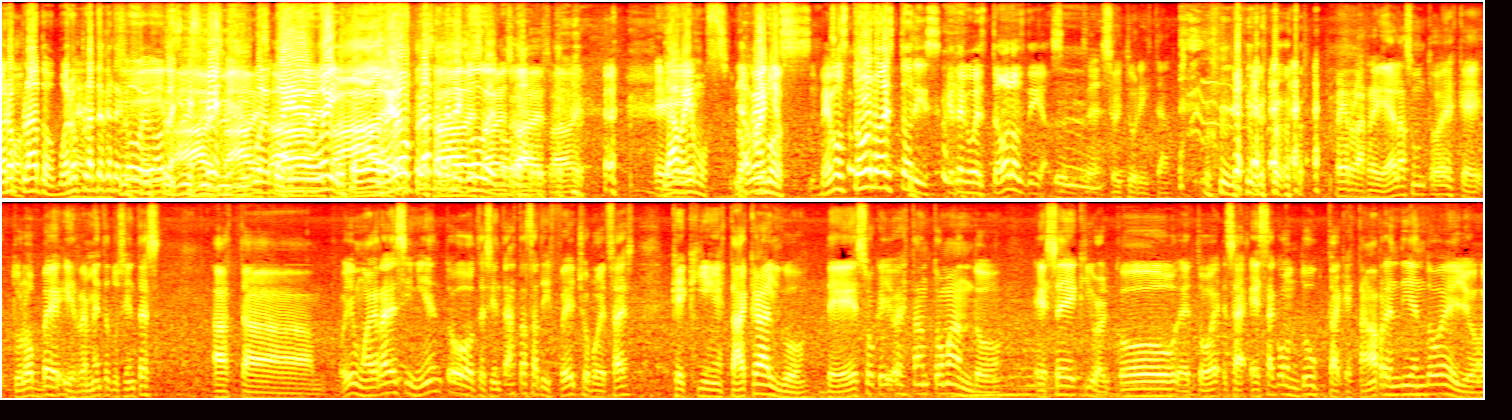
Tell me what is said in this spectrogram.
buenos con- platos, buenos platos que te comes, papá. buenos platos que te comes, papá. Suave. Ya Eh, vemos. Ya los vemos, años. vemos todos los stories que te comes todos los días. Sí, soy turista. Pero la realidad del asunto es que tú los ves y realmente tú sientes hasta, oye, un agradecimiento, o te sientes hasta satisfecho porque sabes que quien está a cargo de eso que ellos están tomando, ese QR code, eh, todo- o sea, esa conducta que están aprendiendo ellos,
